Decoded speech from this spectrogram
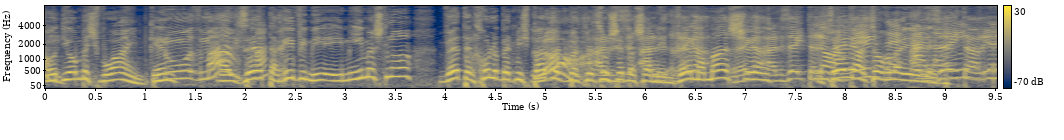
עוד יום בשבועיים, כן? נו, אז מה? על זה נכון. תריב עם, אימא שלו, ותלכו לבית משפט לא, ותבזבזו שבע זה- שנים. זה ממש... רגע, אה, על זה היא תריב לא, זה איתי? יעזור לילד. על זה היא תריב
